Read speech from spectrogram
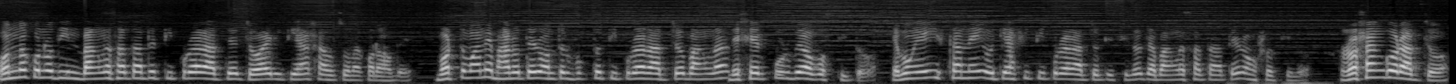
অন্য কোনো দিন বাংলা সালতানাতের ত্রিপুরা রাজ্যের জয়ের ইতিহাস আলোচনা করা হবে। বর্তমানে ভারতের অন্তর্ভুক্ত ত্রিপুরা রাজ্য বাংলাদেশের পূর্বে অবস্থিত এবং এই স্থানেই ঐতিহাসিক ত্রিপুরা রাজ্যটি ছিল যা বাংলা সালতানাতের অংশ ছিল। রসাঙ্গ রাজ্য।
